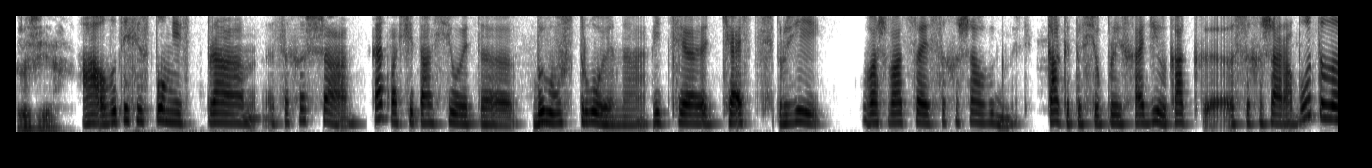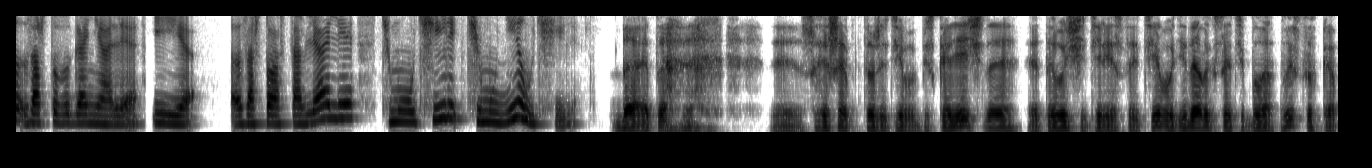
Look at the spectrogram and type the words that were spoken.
друзьях. А вот если вспомнить про СХШ, как вообще там все это было устроено? Ведь э, часть друзей вашего отца из СХШ выгнали. Как это все происходило? Как СХШ работала, за что выгоняли и за что оставляли, чему учили, чему не учили? Да, это СХШ тоже тема бесконечная. Это очень интересная тема. Недавно, кстати, была выставка,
